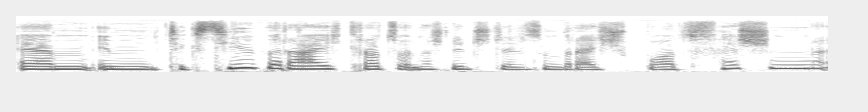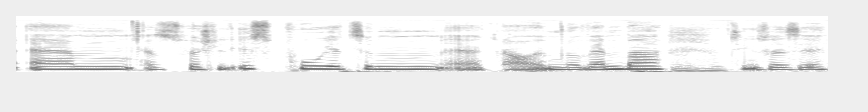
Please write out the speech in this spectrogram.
Ähm, Im Textilbereich, gerade so an der Schnittstelle zum Bereich Sports Fashion, ähm, also zum Beispiel ISPO jetzt im, äh, genau im November, beziehungsweise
